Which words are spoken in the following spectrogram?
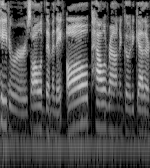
caterers, all of them, and they all pal around and go together.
